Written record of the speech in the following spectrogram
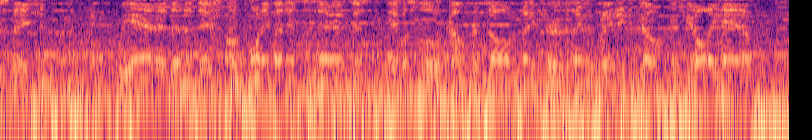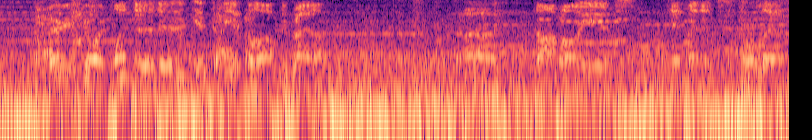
Station. We added an additional 20 minutes in there just to give us a little comfort zone to make sure everything was ready to go because you only have a very short window to get the vehicle off the ground. Uh, nominally it's 10 minutes or less.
